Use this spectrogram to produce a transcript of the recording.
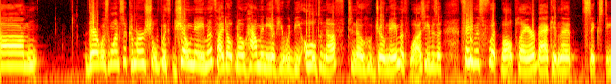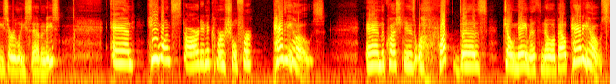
um, there was once a commercial with Joe Namath. I don't know how many of you would be old enough to know who Joe Namath was. He was a famous football player back in the 60s, early 70s. And he once starred in a commercial for pantyhose. And the question is, well, what does Joe Namath know about pantyhose?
